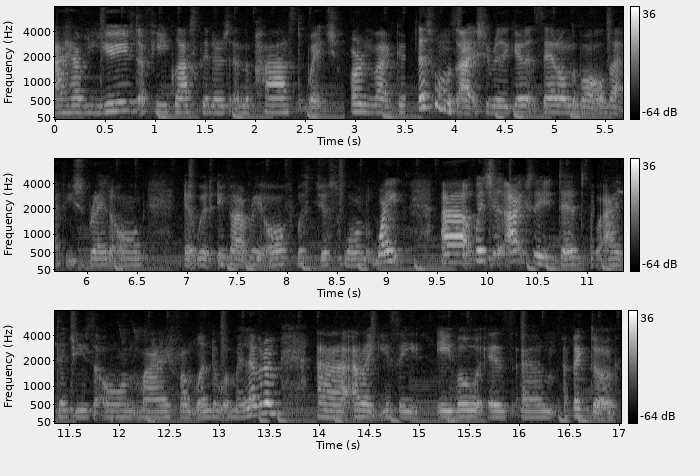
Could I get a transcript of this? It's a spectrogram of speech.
I have used a few glass cleaners in the past which aren't that good. This one was actually really good. It said on the bottle that if you spread it on it would evaporate off with just one wipe uh, which it actually did. I did use it on my front window in my living room uh, and like you see Evo is um, a big dog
